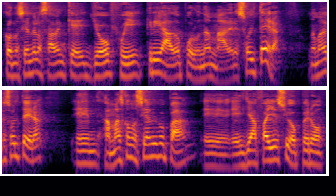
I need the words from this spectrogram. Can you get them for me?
conociéndola saben que yo fui criado por una madre soltera. Una madre soltera, eh, jamás conocí a mi papá, eh, él ya falleció, pero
